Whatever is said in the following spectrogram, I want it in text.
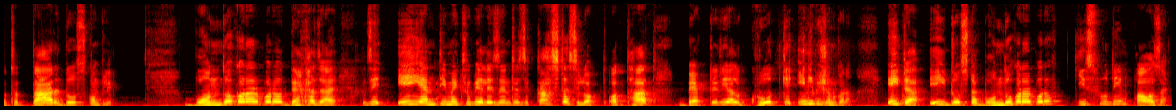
অর্থাৎ তার ডোজ কমপ্লিট বন্ধ করার পরেও দেখা যায় যে এই অ্যান্টিমাইক্রোবিয়াল এজেন্টের যে কাজটা ছিল, অর্থাৎ ব্যাকটেরিয়াল গ্রোথকে ইনহিবিশন করা, এইটা, এই ডোজটা বন্ধ করার পরেও কিছুদিন পাওয়া যায়।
